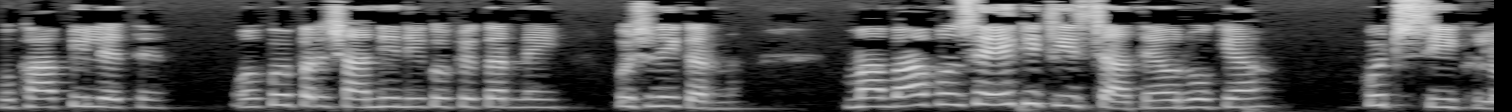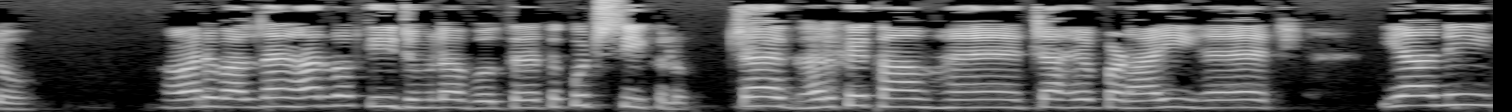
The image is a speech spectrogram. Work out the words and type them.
وہ کھا پی لیتے اور کوئی پریشانی نہیں، کوئی فکر نہیں، کچھ نہیں کرنا۔ ماں باپ ان سے ایک ہی چیز چاہتے ہیں، اور وہ کیا؟ کچھ سیکھ لو۔ ہمارے والدین ہر وقت یہ جملہ بولتے رہتے، کچھ سیکھ لو۔ چاہے گھر کے کام ہے چاہے پڑھائی ہے یعنی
